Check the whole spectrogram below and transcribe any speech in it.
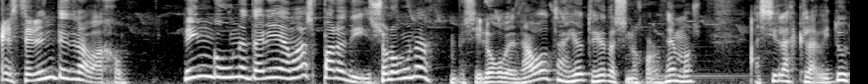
Excelente trabajo. Tengo una tarea más para ti, solo una. Si luego vendrá otra y otra y otra si nos conocemos. Así la esclavitud.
